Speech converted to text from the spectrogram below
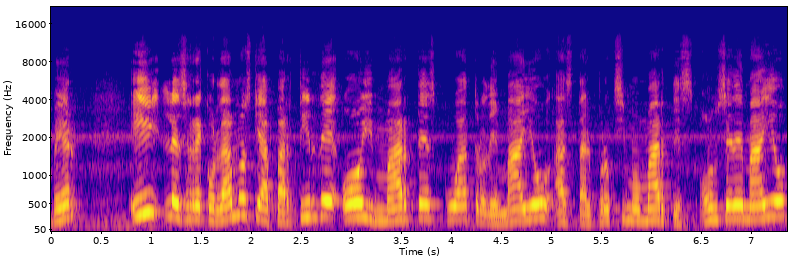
ver. Y les recordamos que a partir de hoy, martes 4 de mayo, hasta el próximo martes 11 de mayo,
